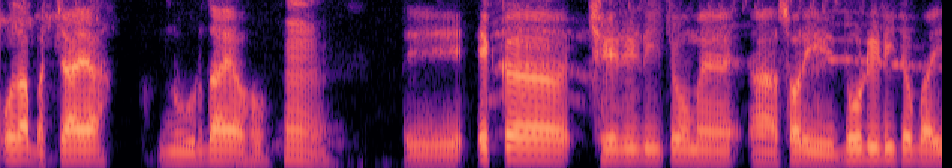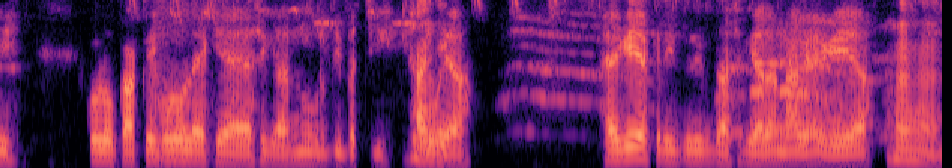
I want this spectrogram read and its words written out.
ਉਹਦਾ ਬੱਚਾ ਆ ਨੂਰ ਦਾ ਆ ਉਹ। ਹੂੰ। ਤੇ ਇੱਕ 6 ਡੀਡੀ ਚੋਂ ਮੈਂ ਸੌਰੀ 2 ਡੀਡੀ ਚੋਂ ਬਾਈ ਕੋਲੋਂ ਕਾਕੇ ਕੋਲੋਂ ਲੈ ਕੇ ਆਇਆ ਸੀਗਾ ਨੂਰ ਦੀ ਬੱਚੀ। ਉਹ ਹਾਂਜੀ। ਆ। ਹੈਗੇ ਆ ਕਰੀਬ ਕਰੀਬ 10 11 ਨਗ ਹੈਗੇ ਆ। ਹੂੰ ਹੂੰ।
